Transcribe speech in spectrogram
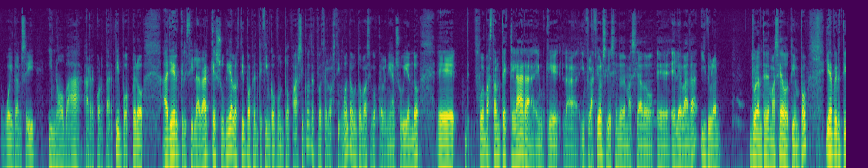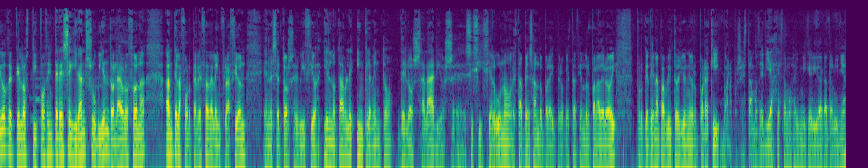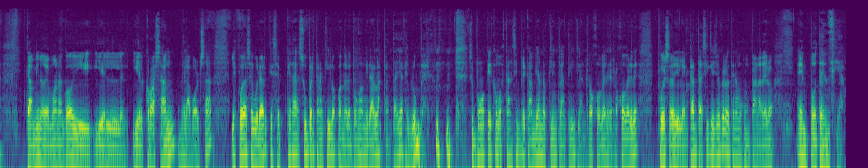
y no va a recortar tipos. Pero ayer Christine Lagarde, que subía los tipos 25 puntos básicos, después de los 50 puntos básicos que venían subiendo, eh, fue bastante clara en que la inflación sigue siendo demasiado eh, elevada y durante durante demasiado tiempo y advirtió de que los tipos de interés seguirán subiendo en la eurozona ante la fortaleza de la inflación en el sector servicios y el notable incremento de los salarios. Eh, sí, sí, si alguno está pensando por ahí, pero ¿qué está haciendo el panadero hoy? Porque tiene a Pablito Junior por aquí. Bueno, pues estamos de viaje, estamos en mi querida Cataluña, camino de Mónaco y, y el, y el croissant de la bolsa. Les puedo asegurar que se queda súper tranquilo cuando le pongo a mirar las pantallas de Bloomberg. Supongo que es como están siempre cambiando clinclan, clinclan, rojo, verde, rojo, verde, pues oye, le encanta. Así que yo creo que tenemos un panadero en potencia.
